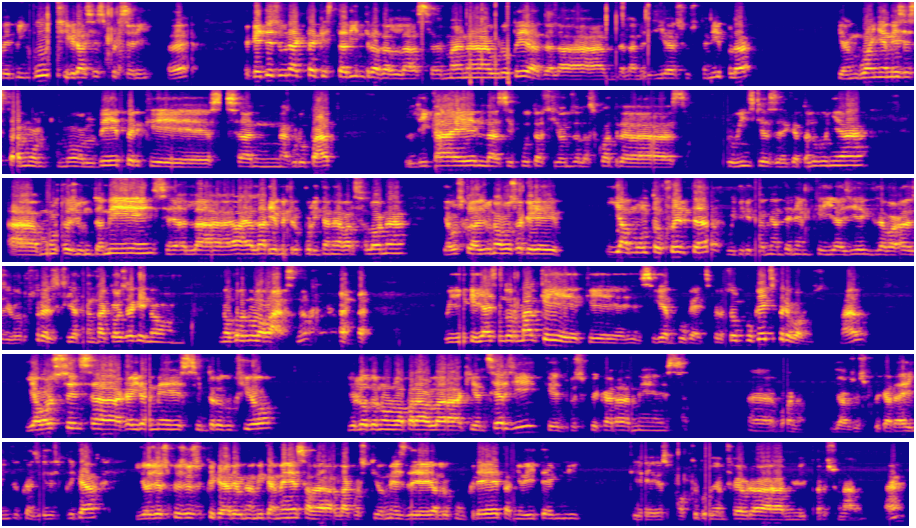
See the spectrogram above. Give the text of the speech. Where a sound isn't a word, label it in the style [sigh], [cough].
benvinguts i gràcies per ser-hi. Eh? Aquest és un acte que està dintre de la Setmana Europea de l'Energia Sostenible i enguany, a més, està molt, molt bé perquè s'han agrupat l'ICAE, les diputacions de les quatre províncies de Catalunya, a molts ajuntaments, a l'àrea metropolitana de Barcelona. Llavors, clar, és una cosa que hi ha molta oferta, vull dir que també entenem que hi ha gent que de vegades diu, ostres, hi ha tanta cosa que no, no dono l'abast, no? [laughs] vull dir que ja és normal que, que siguem poquets, però són poquets però bons. Val? Llavors, sense gaire més introducció, jo li dono la paraula aquí a en Sergi, que ens ho explicarà més, eh, bueno, ja us explicarà ell el que hagi d'explicar, jo després us explicaré una mica més a la, la qüestió més de lo concret, a nivell tècnic, que és poc que podem fer a nivell personal. Eh?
